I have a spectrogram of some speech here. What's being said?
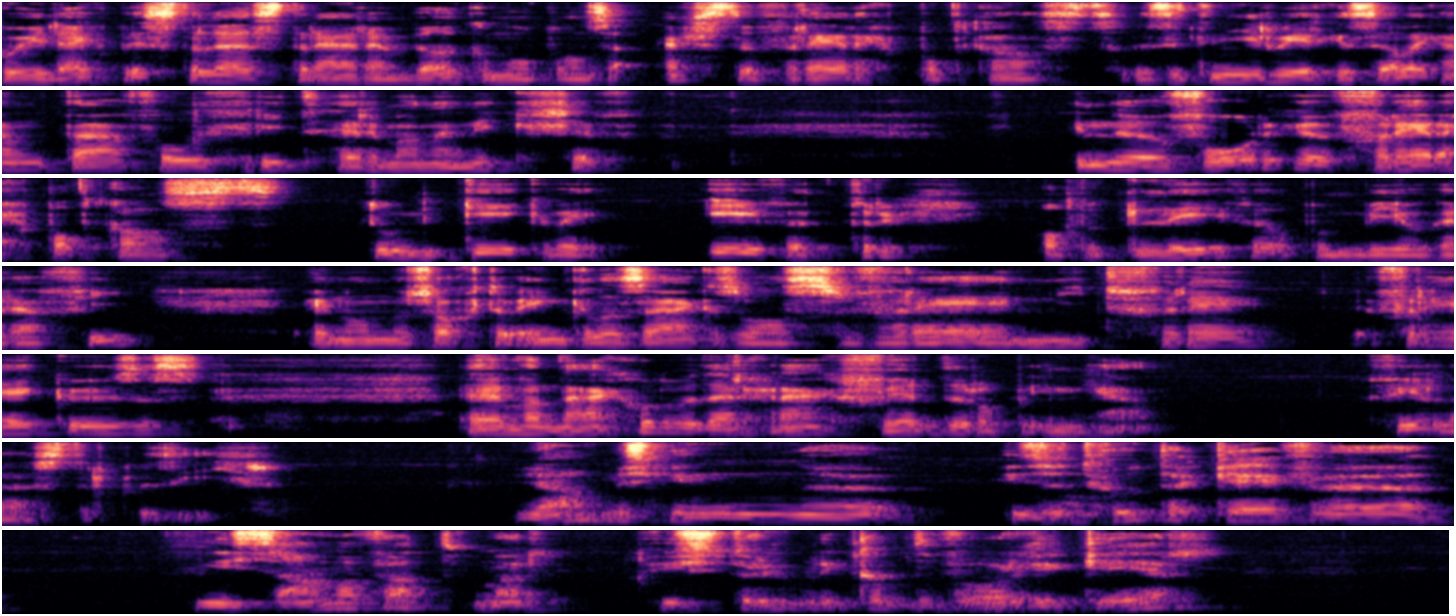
Goeiedag beste luisteraar en welkom op onze achtste vrijdag podcast. We zitten hier weer gezellig aan tafel, Griet, Herman en ik, chef. In de vorige vrijdag podcast, toen keken we even terug op het leven, op een biografie en onderzochten we enkele zaken zoals vrij en niet vrij, vrije keuzes. En vandaag willen we daar graag verder op ingaan. Veel luisterplezier. Ja, misschien uh, is het goed dat ik even niet samenvat, maar eens terugblik op de vorige keer.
